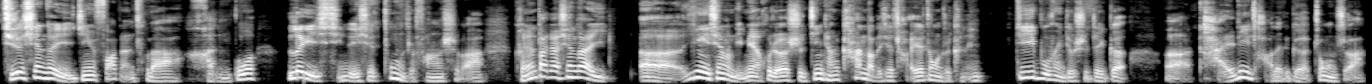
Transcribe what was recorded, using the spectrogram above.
其实现在已经发展出来啊很多。类型的一些种植方式吧，可能大家现在呃印象里面或者说是经常看到的一些茶叶种植，可能第一部分就是这个呃台地茶的这个种植啊，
